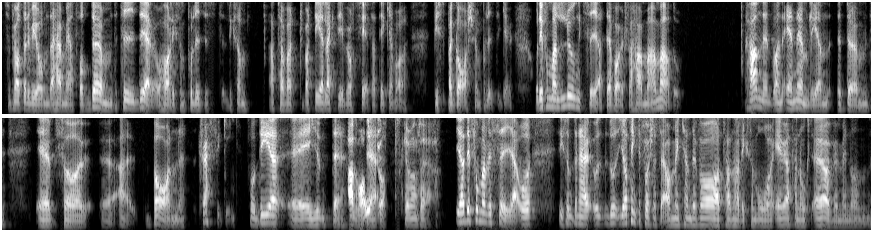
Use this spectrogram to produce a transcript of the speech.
så pratade vi om det här med att vara dömd tidigare och ha liksom politiskt liksom att ha varit, varit delaktig i brottslighet, att det kan vara viss bagage för en politiker. Och det får man lugnt säga att det har varit för Hama Amado. Han är, är nämligen dömd eh, för eh, barntrafficking. Och det eh, är ju inte... Allvarligt brott kan man säga. Ja, det får man väl säga. Och liksom den här, och då, jag tänkte först att säga, ja, men kan det vara att han har liksom, är det att han har åkt över med någon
